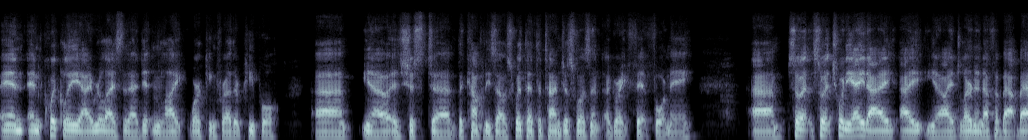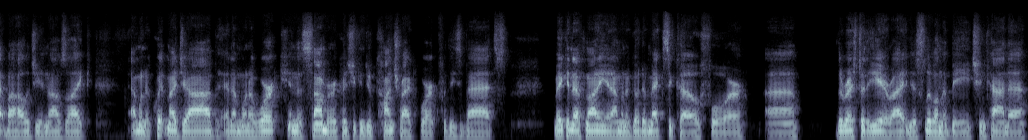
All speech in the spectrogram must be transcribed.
and and quickly I realized that I didn't like working for other people. Uh, you know, it's just uh, the companies I was with at the time just wasn't a great fit for me. Um, so at, so at 28, I I you know I'd learned enough about bat biology, and I was like, I'm going to quit my job and I'm going to work in the summer because you can do contract work for these bats make enough money and I'm going to go to Mexico for uh, the rest of the year, right? And just live on the beach and kind of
